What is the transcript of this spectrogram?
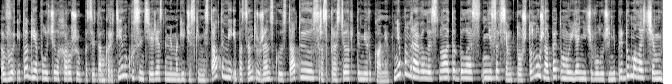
В итоге я получила хорошую по цветам картинку с интересными магическими статуями и по центру женскую статую с распростертыми руками. Мне понравилось, но это было не совсем то, что нужно, поэтому я ничего лучше не придумала, чем в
